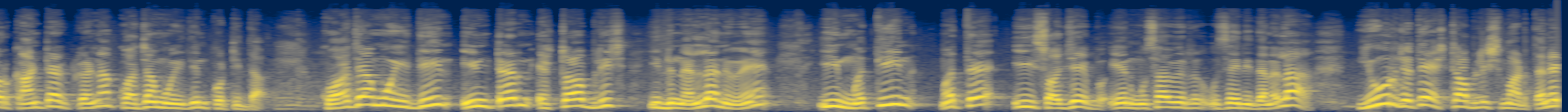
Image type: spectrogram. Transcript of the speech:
ಅವ್ರ ಕಾಂಟ್ಯಾಕ್ಟ್ಗಳನ್ನ ಖ್ವಾಜಾ ಮೊಯ್ದೀನ್ ಕೊಟ್ಟಿದ್ದ. Khwaja Moideen in turn establish ಇದನ್ನೆಲ್ಲನೂ ಈ ಮತೀನ್ ಮತ್ತು ಈ ಸೊಜೇಬ್ ಏನು ಮುಸಾವಿರ್ ಹುಸೇನ್ ಇದ್ದಾನಲ್ಲ ಇವ್ರ ಜೊತೆ ಎಸ್ಟಾಬ್ಲಿಷ್ ಮಾಡ್ತಾನೆ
